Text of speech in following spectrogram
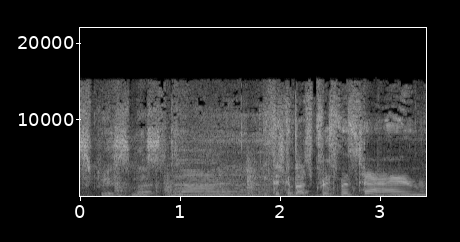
It's Christmas time. E tens cantares Christmas Time.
